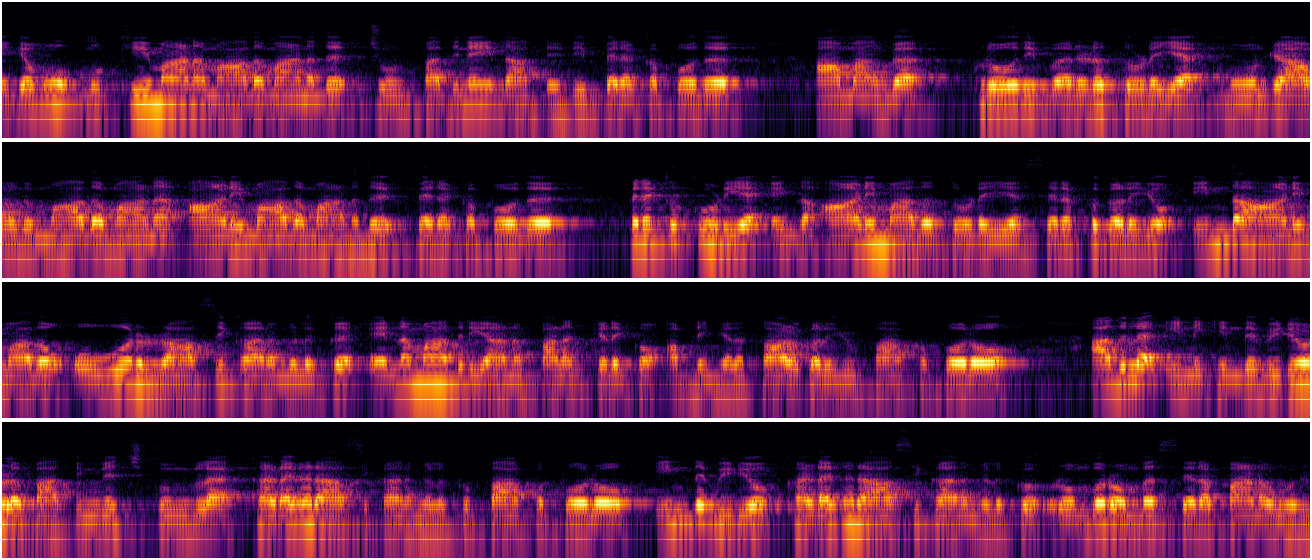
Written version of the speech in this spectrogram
மிகவும் முக்கியமான மாதமானது ஜூன் பதினைந்தாம் தேதி பிறக்க போகுது. ஆமாங்க குரோதி வருடத்துடைய மூன்றாவது மாதமான ஆணி மாதமானது பிறக்க போகுது. பிறக்கக்கூடிய இந்த ஆணி மாதத்துடைய சிறப்புகளையும் இந்த ஆணி மாதம் ஒவ்வொரு ராசிக்காரங்களுக்கு என்ன மாதிரியான பலன் கிடைக்கும் அப்படிங்கிற தாள்களையும் பார்க்க போகிறோம் அதில் இன்னைக்கு இந்த வீடியோவில் பார்த்தீங்கன்னு வச்சுக்கோங்களேன் கடக ராசிக்காரங்களுக்கு பார்க்க போகிறோம் இந்த வீடியோ கடக ராசிக்காரங்களுக்கு ரொம்ப ரொம்ப சிறப்பான ஒரு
